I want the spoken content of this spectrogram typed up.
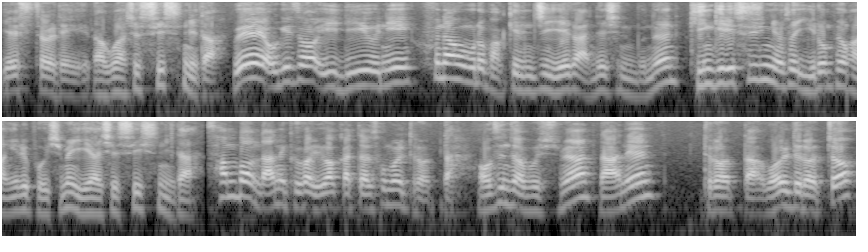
yesterday라고 하실 수 있습니다. 왜 여기서 이 니은이 후나움으로 바뀌는지 이해가 안 되시는 분은 긴 길이 수식 요소 이론표 강의를 보시면 이해하실 수 있습니다. 3번 나는 그가 유학 갔다는 소문을 들었다. 어순 잡으시면 나는 들었다. 뭘 들었죠?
